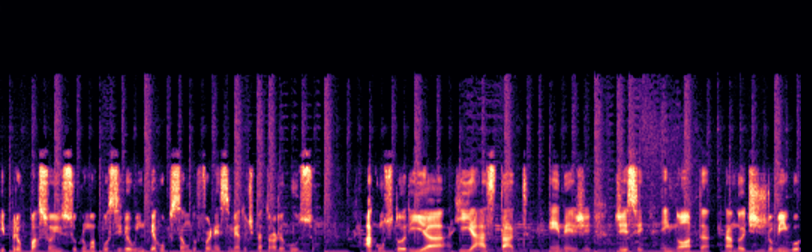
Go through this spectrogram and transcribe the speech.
e preocupações sobre uma possível interrupção do fornecimento de petróleo russo. A consultoria Riastad Energy disse em nota na noite de domingo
